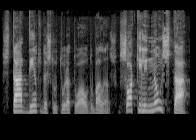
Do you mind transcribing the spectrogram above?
está dentro da estrutura atual do balanço. Só que ele não está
